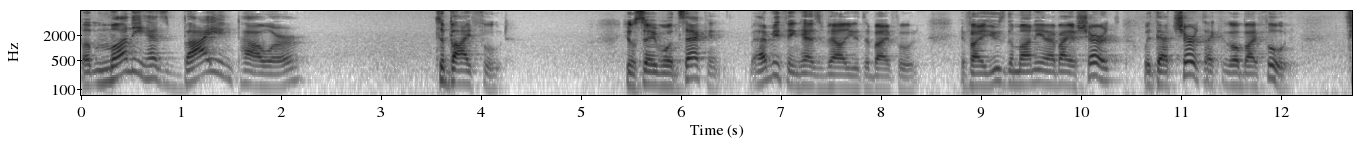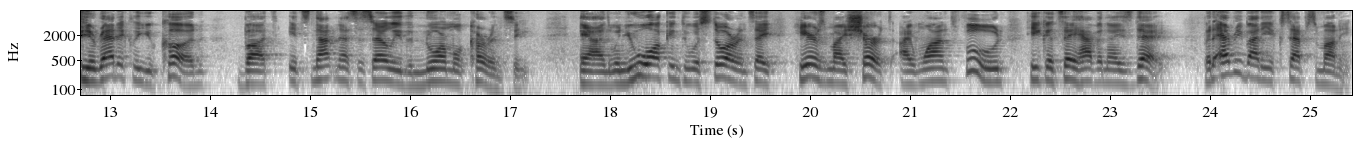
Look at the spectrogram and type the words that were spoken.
but money has buying power to buy food. You'll say, one second, everything has value to buy food. If I use the money and I buy a shirt, with that shirt I could go buy food. Theoretically, you could, but it's not necessarily the normal currency. And when you walk into a store and say, Here's my shirt, I want food, he could say, Have a nice day. But everybody accepts money.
